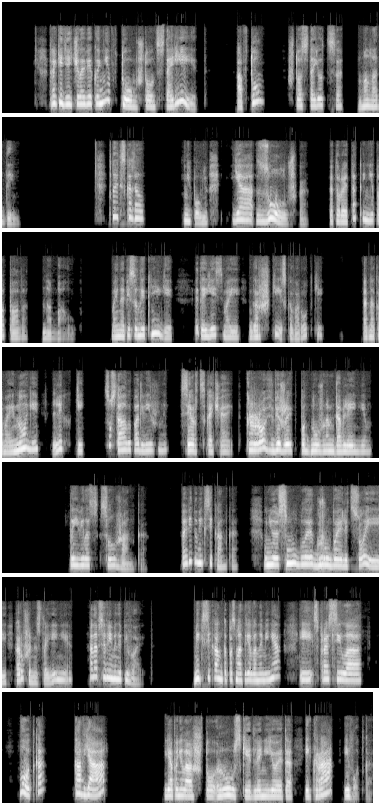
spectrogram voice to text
Трагедия человека не в том, что он стареет, а в том, что остается молодым. Кто это сказал? Не помню. Я Золушка, которая так и не попала на бал. Мои написанные книги — это и есть мои горшки и сковородки. Однако мои ноги легки, суставы подвижны, сердце качает, кровь бежит под нужным давлением. Появилась служанка, по виду мексиканка. У нее смуглое, грубое лицо и хорошее настроение. Она все время напевает. Мексиканка посмотрела на меня и спросила, «Водка? Кавьяр?» Я поняла, что русские для нее — это икра и водка.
